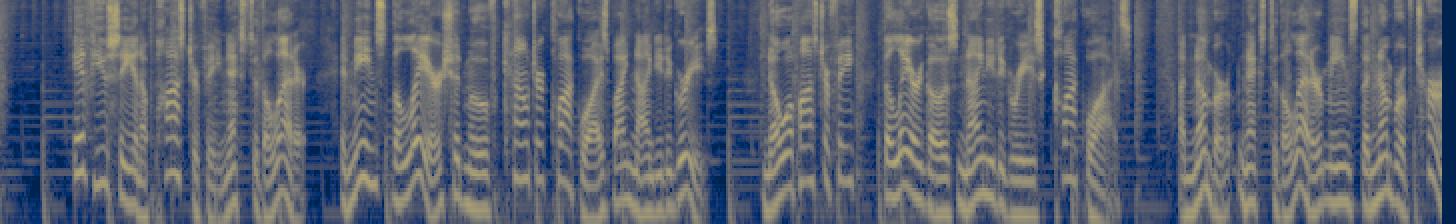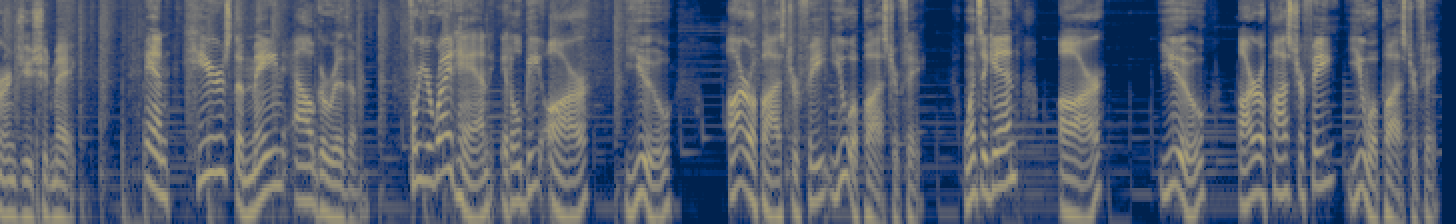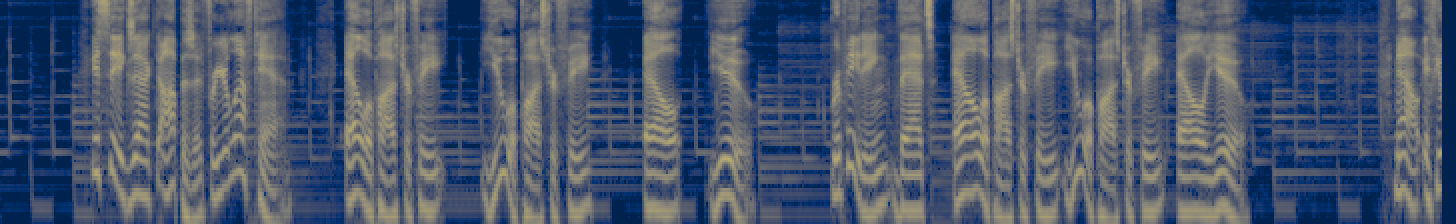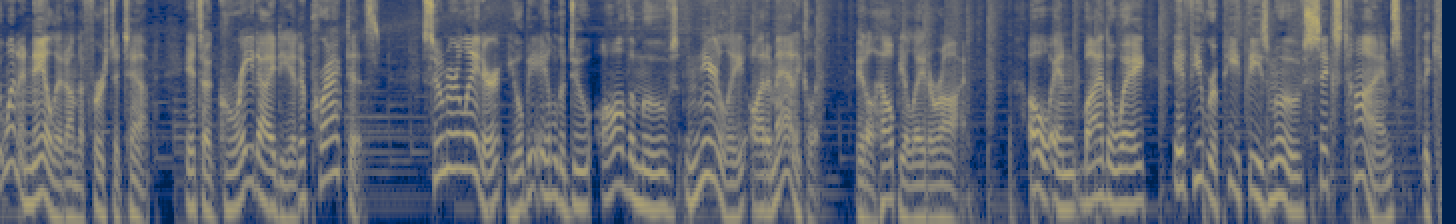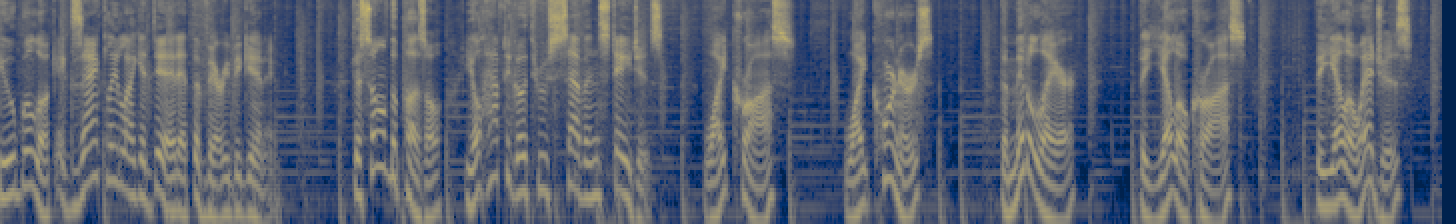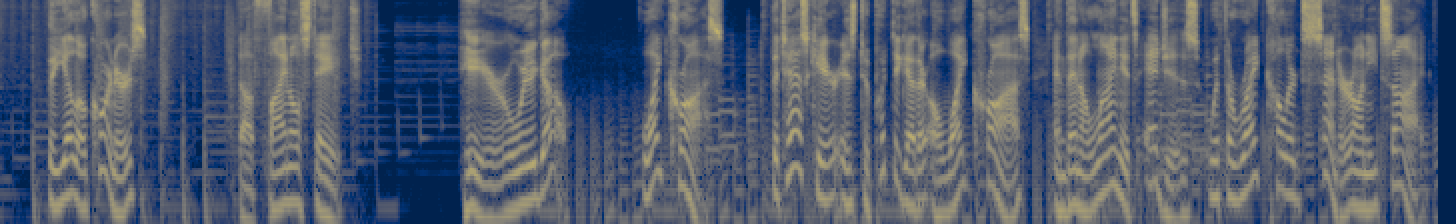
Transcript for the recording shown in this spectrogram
If you see an apostrophe next to the letter, it means the layer should move counterclockwise by 90 degrees. No apostrophe, the layer goes 90 degrees clockwise. A number next to the letter means the number of turns you should make. And here's the main algorithm. For your right hand, it'll be R, U, R apostrophe, U apostrophe. Once again, R, U, R apostrophe, U apostrophe. It's the exact opposite for your left hand. L apostrophe, U apostrophe, L, U. Repeating, that's L apostrophe, U apostrophe, L, U. Now, if you want to nail it on the first attempt, it's a great idea to practice. Sooner or later, you'll be able to do all the moves nearly automatically. It'll help you later on. Oh, and by the way, if you repeat these moves six times, the cube will look exactly like it did at the very beginning. To solve the puzzle, you'll have to go through seven stages white cross, white corners, the middle layer, the yellow cross, the yellow edges, the yellow corners, the final stage. Here we go. White cross. The task here is to put together a white cross and then align its edges with the right colored center on each side.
